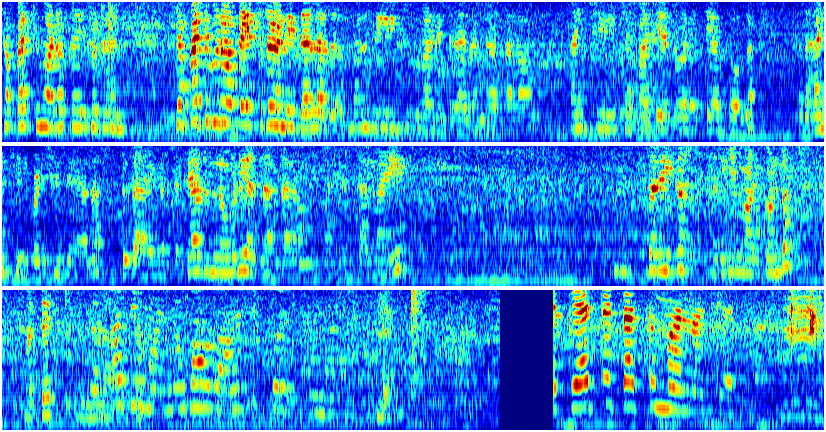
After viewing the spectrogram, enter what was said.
ಚಪಾತಿ ಮಾಡೋ ಕೈ ಸುಟ್ಕೊಂಡು ಚಪಾತಿ ಬಿಡೋ ಕೈ ಸುಟ್ಕೊಂಡಿದ್ದಲ್ಲ ಅದು. ಮನಸ್ಸು ಇಲ್ಲಿ ಸುಟ್ಕೊಂಡಿದ್ರೆ ಅದನ್ನ ಹೇಳ್ತಾನೆ ನಾವು ಹಂಚಿ ಚಪಾತಿ ಅಥವಾ ರೊಟ್ಟಿ ಹಾಕುವಾಗ ಅದು ಹಂಚಿ ಬಡಿಸಿದ್ರೆ ಎಲ್ಲ ಅಲ್ಲ ಸುಟ್ಟು ಆಗಿರ್ತೈತಿ ಅದನ್ನ ನೋಡಿ ಅದನ್ನ ನಂತರ ಅವ್ನು ಮನೆ ತನ್ನಾಯಿ ಬರೀ ಈಗ ಅಡುಗೆ ಮಾಡಿಕೊಂಡು ಮತ್ತೆ ಇನ್ನೆಲ್ಲ ಆಗುತ್ತೆ. ಹ್ಮ್. ಹ್ಮ್.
